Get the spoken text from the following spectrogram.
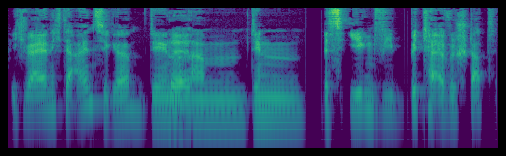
ich wäre ja nicht der Einzige, den, Nee. ähm, den es irgendwie bitter erwischt hat.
